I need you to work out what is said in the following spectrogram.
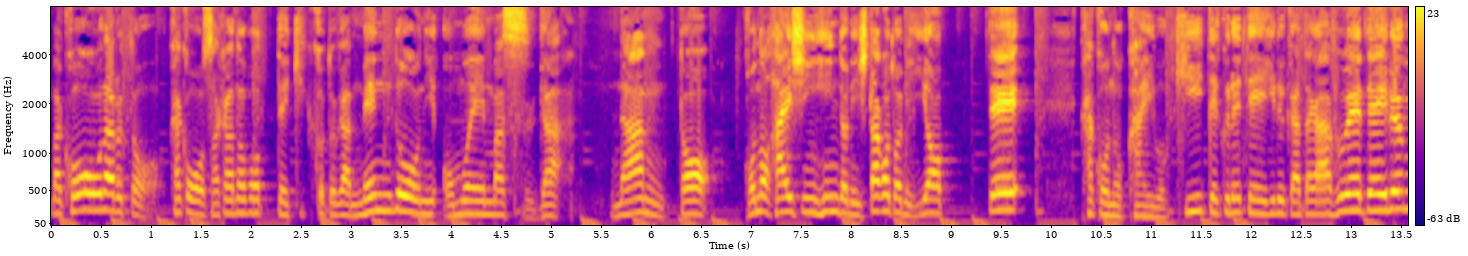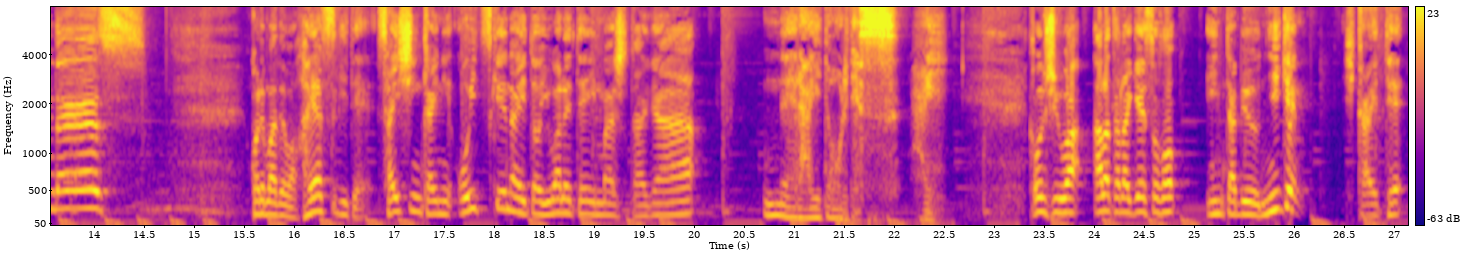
まあ、こうなると過去を遡って聞くことが面倒に思えますが、なんと、この配信頻度にしたことによって、過去の回を聞いてくれている方が増えているんです。これまでは早すぎて最新回に追いつけないと言われていましたが、狙い通りです。はい。今週は新たなゲストとインタビュー2件控えて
